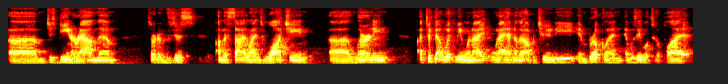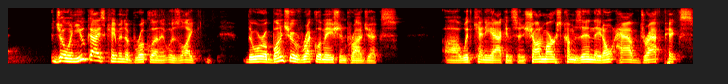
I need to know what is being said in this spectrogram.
um, just being around them, sort of just on the sidelines watching, uh, learning. I took that with me when I when I had another opportunity in Brooklyn and was able to apply it. Joe, when you guys came into Brooklyn, it was like there were a bunch of reclamation projects uh, with Kenny Atkinson. Sean Marks comes in; they don't have draft picks.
